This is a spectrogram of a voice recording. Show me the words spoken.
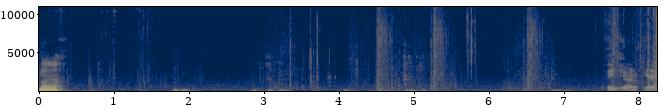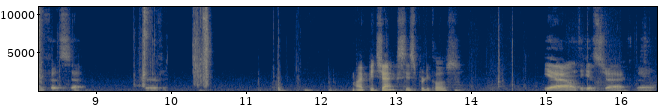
Nah. Thinking I'm hearing footsteps. Sure if it- Might be Jax, he's pretty close. Yeah, I don't think it's Jack though.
